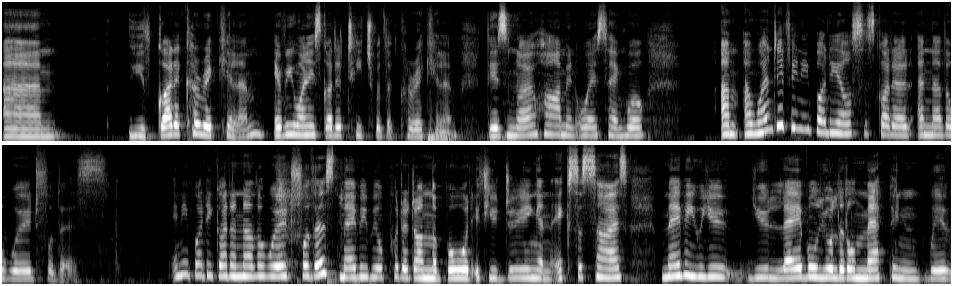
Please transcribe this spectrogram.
Um, you've got a curriculum. Everyone has got to teach with a curriculum. There's no harm in always saying, well, um, I wonder if anybody else has got a, another word for this. Anybody got another word for this? Maybe we'll put it on the board if you're doing an exercise. Maybe you, you label your little map in where,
